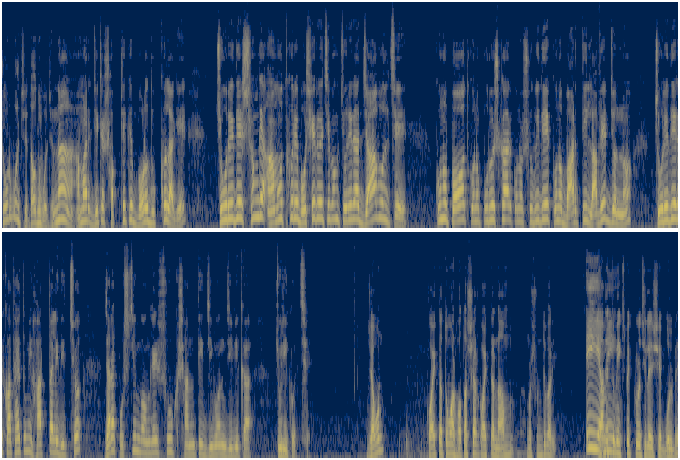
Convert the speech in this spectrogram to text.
চোর বলছে? তাও তো বলছে না। আমার যেটা সব থেকে বড় দুঃখ লাগে চোরেদের সঙ্গে আমোদ করে বসে রয়েছে এবং চোরেরা যা বলছে কোনো পদ কোনো পুরস্কার কোনো সুবিধে কোনো বাড়তি লাভের জন্য চোরেদের কথায় তুমি হাততালি দিচ্ছ যারা পশ্চিমবঙ্গের সুখ শান্তি জীবন জীবিকা চুরি করছে। যেমন কয়েকটা তোমার হতাশার কয়েকটা নাম আমরা শুনতে পারি? এই আমি তুমি এক্সপেক্ট করেছিলে সে বলবে?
